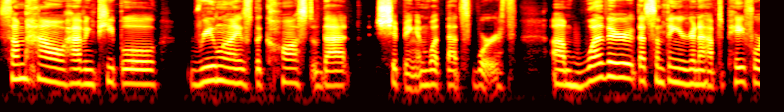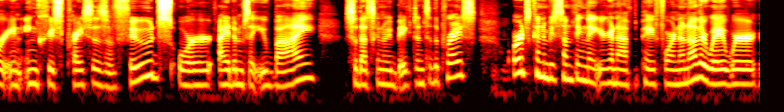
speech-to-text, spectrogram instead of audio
somehow having people realize the cost of that shipping and what that's worth. Um, whether that's something you're going to have to pay for in increased prices of foods or items that you buy, so that's going to be baked into the price, or it's going to be something that you're going to have to pay for in another way where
